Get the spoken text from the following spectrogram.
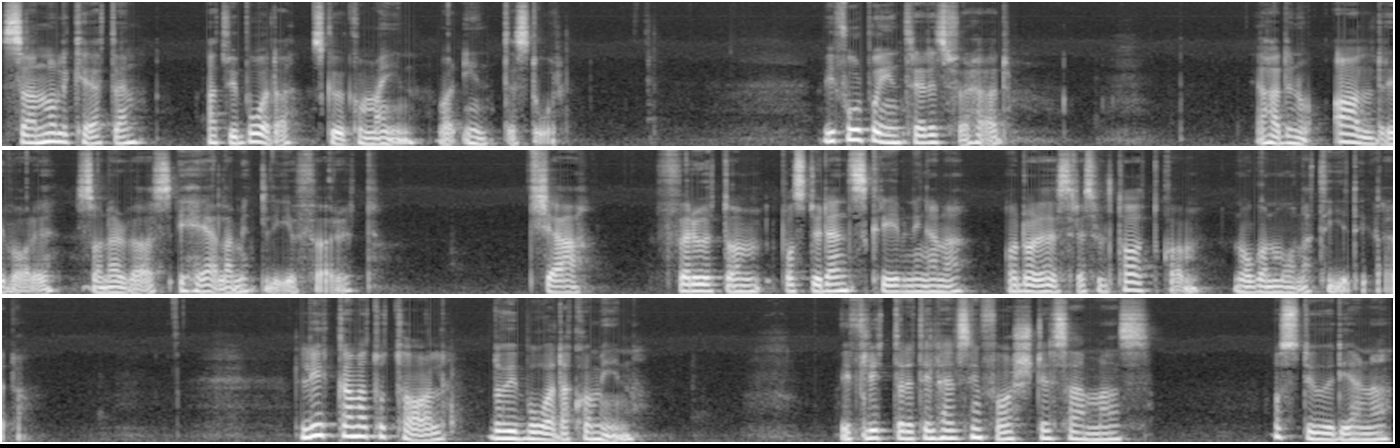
sannolikheten att vi båda skulle komma in var inte stor. Vi for på inträdesförhör. Jag hade nog aldrig varit så nervös i hela mitt liv förut. Tja, förutom på studentskrivningarna och då dess resultat kom någon månad tidigare. Då. Lyckan var total då vi båda kom in. Vi flyttade till Helsingfors tillsammans och studierna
